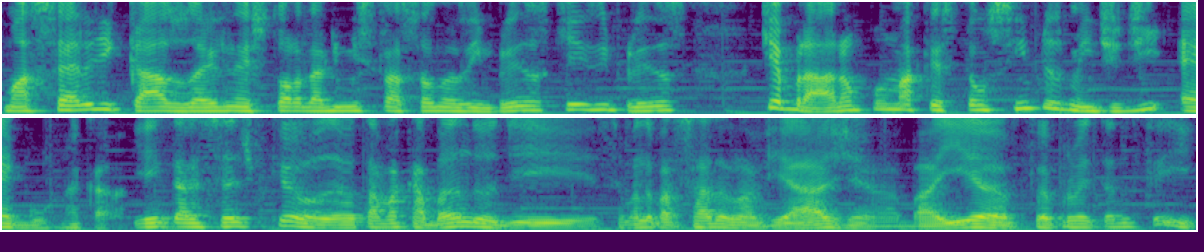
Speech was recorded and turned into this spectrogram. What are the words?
uma série de casos aí na história da administração das empresas que as empresas quebraram por uma questão simplesmente de ego, né, cara? E é interessante porque eu, eu tava acabando de, semana passada, na viagem à Bahia, fui aproveitando e fui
